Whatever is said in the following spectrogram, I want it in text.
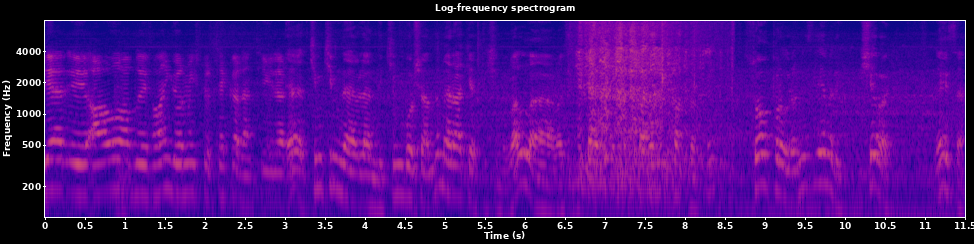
Diğer e, Ahu ablayı falan görmek istiyoruz tekrardan TV'lerde. Evet kim kimle evlendi, kim boşandı merak ettik şimdi. Vallahi bak aydır kafamızı. Son programı izleyemedik. İşe bak. Neyse.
